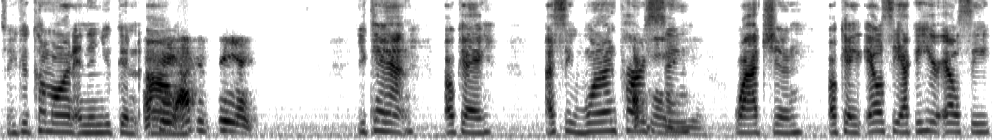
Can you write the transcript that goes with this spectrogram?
So you could come on and then you can. Okay, um, I can see it. You can. Okay. I see one person watching. Okay, Elsie, I can hear Elsie.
